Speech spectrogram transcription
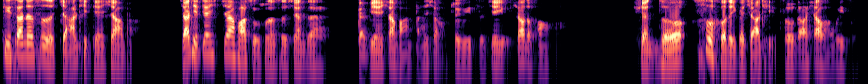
第三呢是假体垫下巴，假体垫下巴手术呢是现在。改变下巴胆小最为直接有效的方法，选择适合的一个假体，植入到下巴位置，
